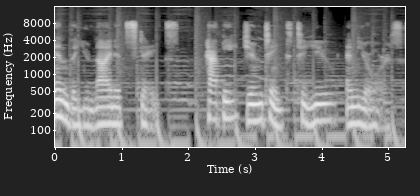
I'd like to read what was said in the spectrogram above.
in the United States. Happy Juneteenth to you and yours.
